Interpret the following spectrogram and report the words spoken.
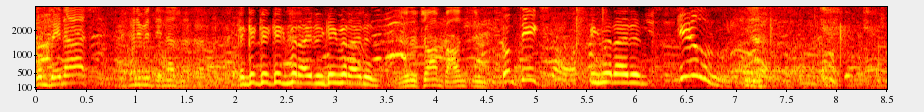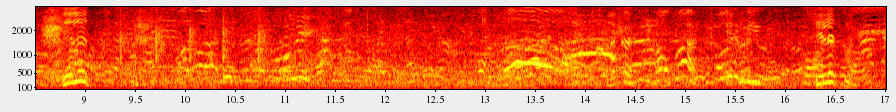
Kom Dennis. Ik ga niet met Dennis weg. Kijk, kijk, kijk, kijk Aiden, kyk vir Aiden. je moet een try and bounce him. Kom Tix. Kyk vir Aiden. Kill. Yes. Steal it. Steal it, man.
